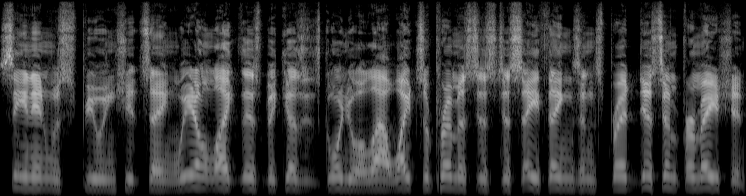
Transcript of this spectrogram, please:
CNN was spewing shit saying, We don't like this because it's going to allow white supremacists to say things and spread disinformation.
